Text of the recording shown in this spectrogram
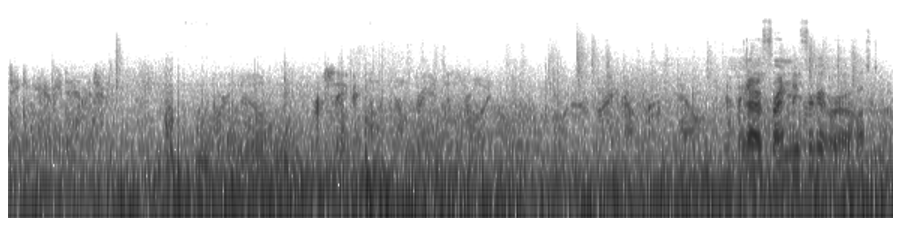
Taking heavy damage. Receiving. Is that a friendly frigate or a hostile?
